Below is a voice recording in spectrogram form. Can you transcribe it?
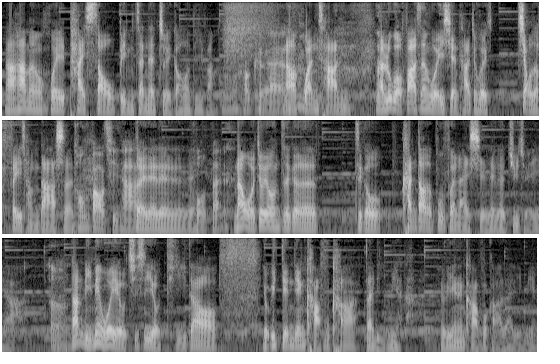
然后他们会派哨兵站在最高的地方，哦，好可爱啊！然后观察你，那如果发生危险，他就会叫的非常大声，通报其他对对对对对伙伴。然后我就用这个这个看到的部分来写这个巨嘴鸭，嗯，然后里面我也有其实有提到有一点点卡夫卡在里面，有一点点卡夫卡在里面。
